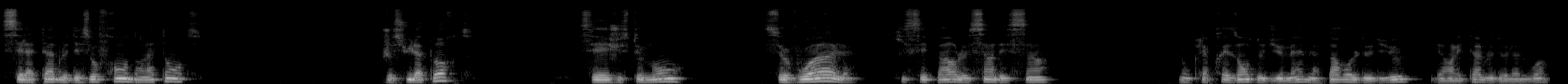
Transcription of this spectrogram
c'est la table des offrandes dans la tente. Je suis la porte, c'est justement ce voile qui sépare le Saint des Saints, donc la présence de Dieu même, la parole de Dieu dans les tables de la loi,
